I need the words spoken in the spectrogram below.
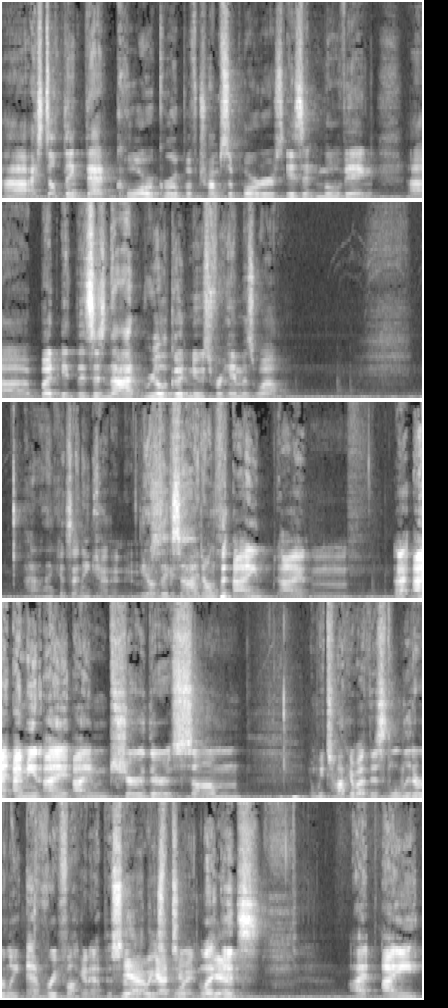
Uh, I still think that core group of Trump supporters isn't moving, uh, but it, this is not real good news for him as well. I don't think it's any kind of news. You don't think so? I don't think I I, mm, I I mean I I'm sure there's some. And we talk about this literally every fucking episode. Yeah, at we this got to. point. Like Yeah. it's, I I.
